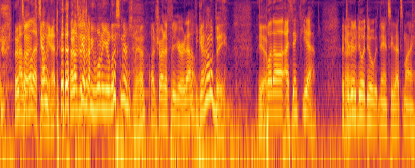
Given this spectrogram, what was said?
don't know that's that song gotta, yet. That's got to be one of your listeners, man. I'm trying to figure it out. It's gotta be. Yeah. But uh, I think, yeah, if you're All gonna right. do it, do it with Nancy. That's my.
